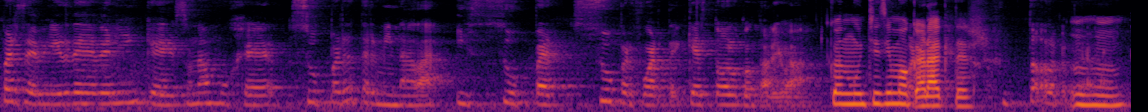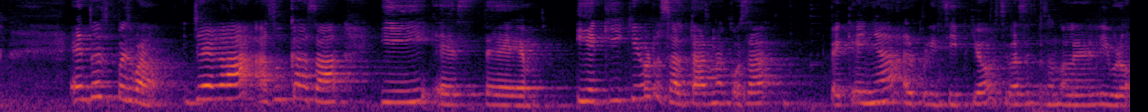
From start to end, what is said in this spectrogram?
percibir de Evelyn que es una mujer súper determinada y súper, súper fuerte, que es todo lo contrario a Con muchísimo carácter. todo lo que Ujú. Monique. Entonces, pues bueno, llega a su casa y este y aquí quiero resaltar una cosa pequeña al principio, si vas empezando a leer el libro,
